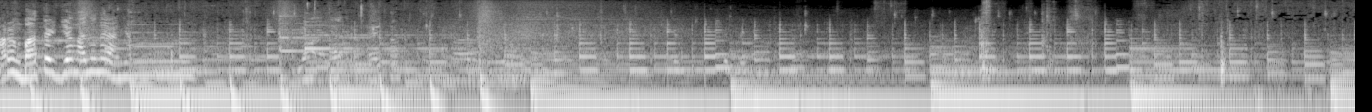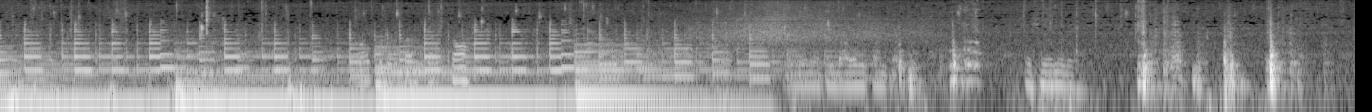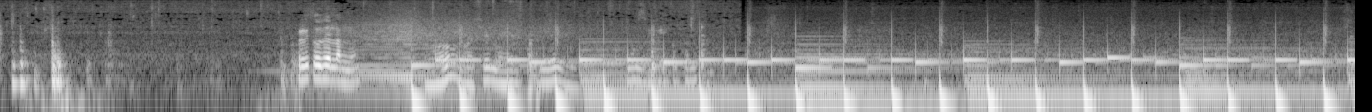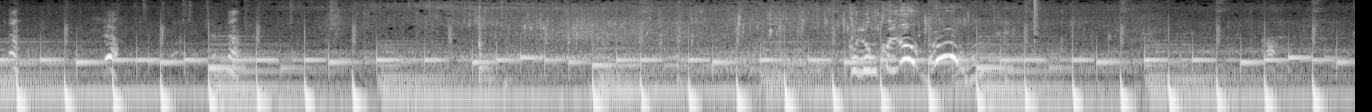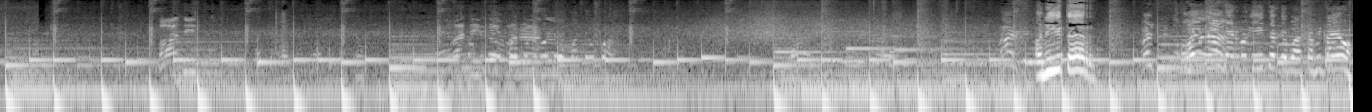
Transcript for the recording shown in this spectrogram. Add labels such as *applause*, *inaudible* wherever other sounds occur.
Parang buttered yung ano na yan, yung... Prito na lang yun. Oo, kasi mahirap pa yun. Sige. Yeah. Yan na. Kulong-kulong! Heater? Mark, dito ka Ay, muna! heater, mag-heater ka ba? Tabi tayo.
